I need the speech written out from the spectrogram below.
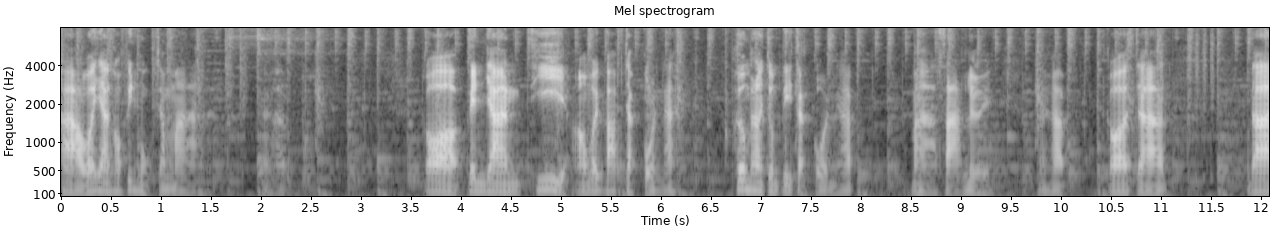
ข่าวว่ายานคอฟฟิน6จะมานะครับ ก็เป็นยานที่เอาไว้บัฟจากกลนะ เพิ่มพลังโจมตีจากกลครับมหาศาลเลยนะครับ ก็จะ ได้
